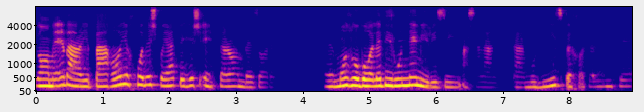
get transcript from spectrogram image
جامعه برای بقای خودش باید بهش احترام بذاره. ما زباله بیرون نمیریزیم مثلا در محیط به خاطر اینکه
